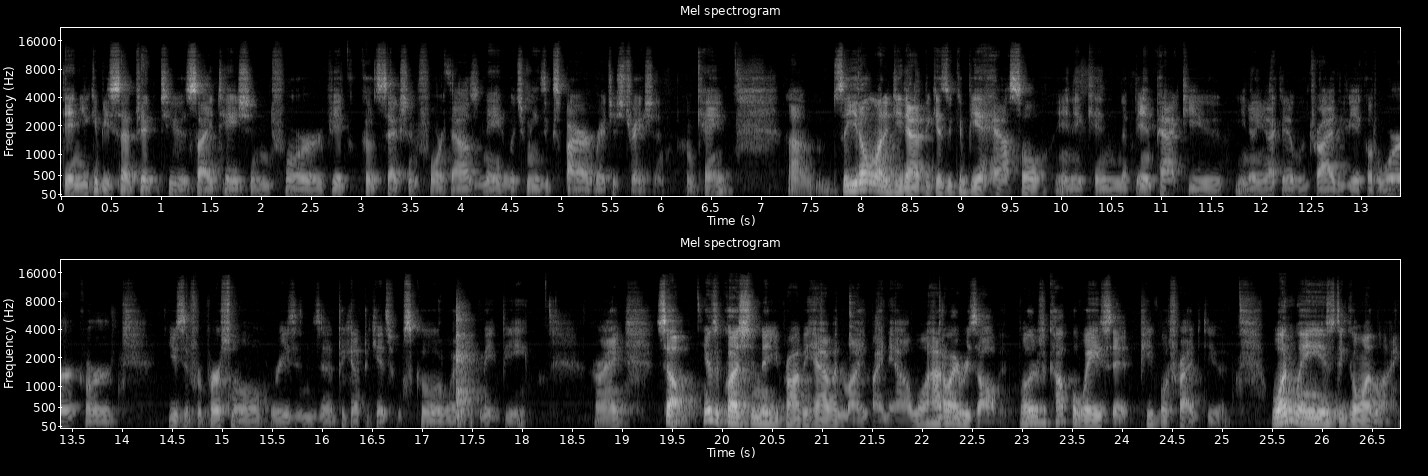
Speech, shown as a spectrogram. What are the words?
then you can be subject to a citation for Vehicle Code Section 4008, which means expired registration. Okay. Um, so you don't want to do that because it can be a hassle and it can impact you. You know, you're not going to be able to drive the vehicle to work or use it for personal reasons, uh, picking up the kids from school or whatever it may be. All right. So here's a question that you probably have in mind by now. Well, how do I resolve it? Well, there's a couple ways that people try to do it. One way is to go online.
